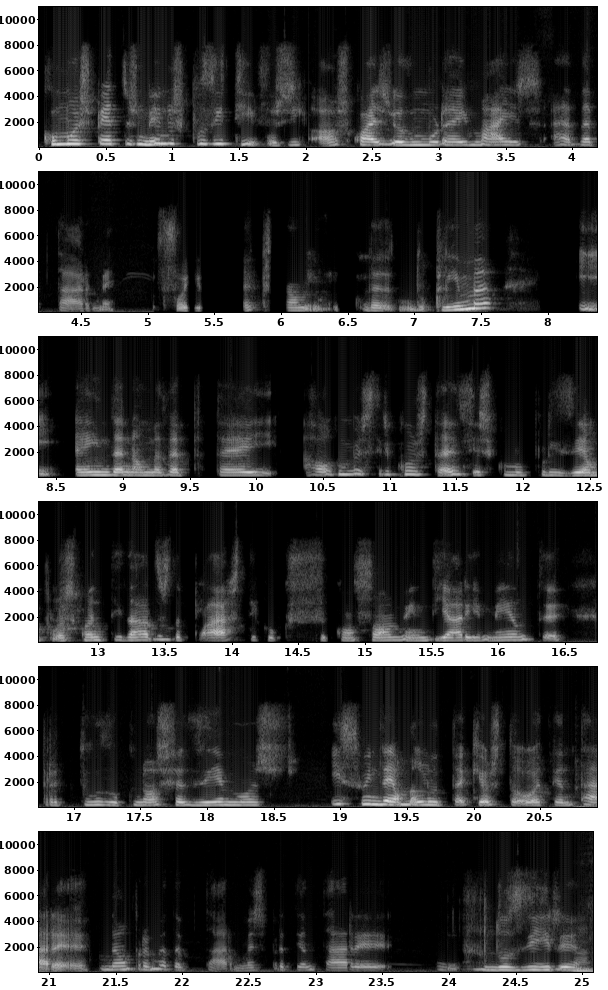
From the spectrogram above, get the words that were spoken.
Como aspectos menos positivos e aos quais eu demorei mais a adaptar-me foi a questão do clima e ainda não me adaptei a algumas circunstâncias, como por exemplo as quantidades de plástico que se consomem diariamente para tudo o que nós fazemos. Isso ainda é uma luta que eu estou a tentar, eh, não para me adaptar, mas para tentar eh, reduzir uhum.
